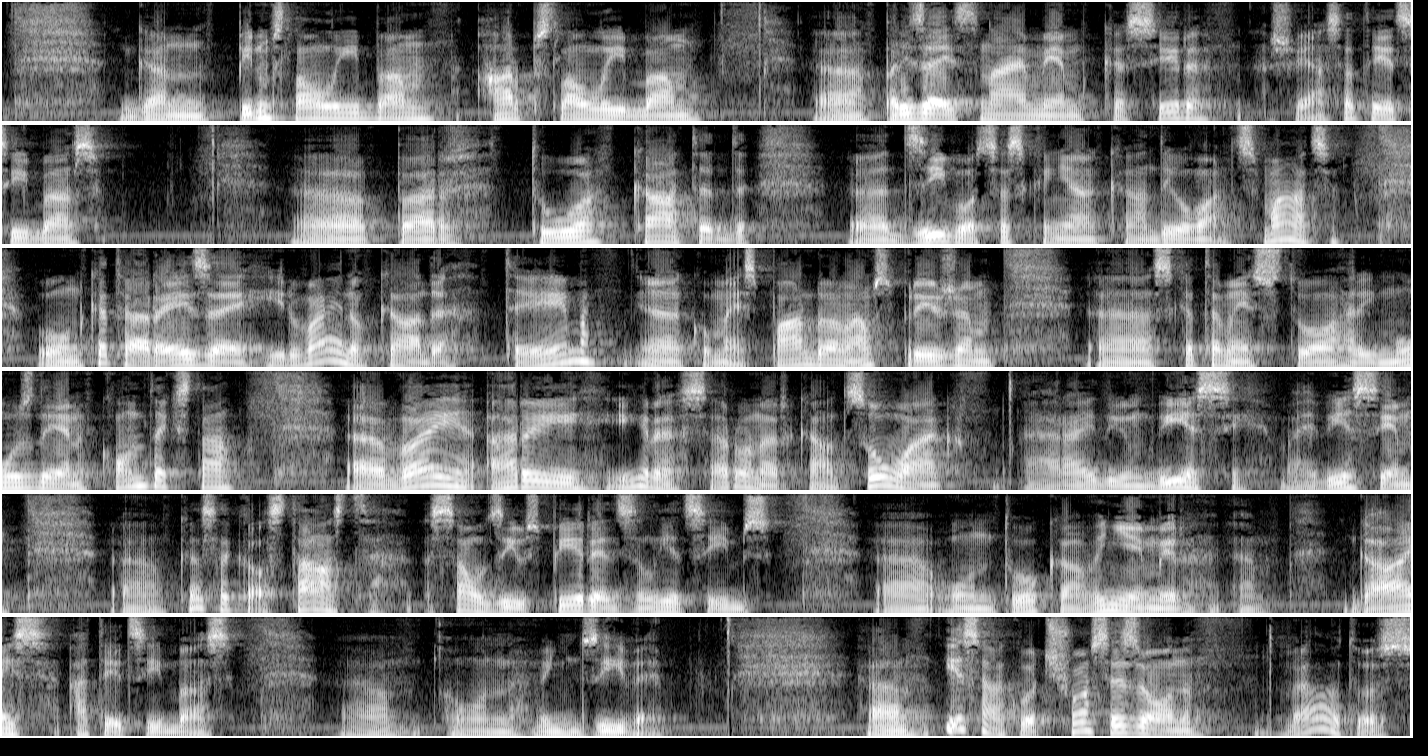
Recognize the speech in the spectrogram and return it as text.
gan pirmslaulībām, ārpuslaulībām, uh, par izaicinājumiem, kas ir šajās attiecībās, uh, par to, kā tad uh, dzīvot saskaņā, kā Dieva vārds māca. Un katrā reizē ir vai nu kāda tēma, uh, ko mēs pārdomājam, apspriežam, uh, skatāmies to arī mūsdienu kontekstā, vai arī ir saruna ar kādu cilvēku, raidījumu viesi vai viesiem, kas atkal stāsta savu dzīves pieredzi, liecības un to, kā viņiem ir gājis attiecībās un viņu dzīvē. Iesākot šo sezonu, vēlētos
